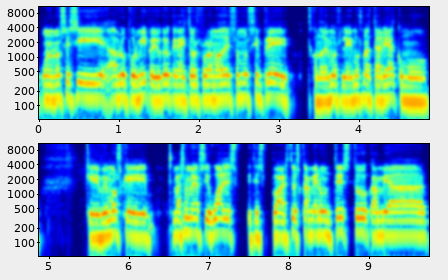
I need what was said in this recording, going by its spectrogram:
bueno, no sé si hablo por mí, pero yo creo que todos los programadores somos siempre, cuando vemos, leemos una tarea como que vemos que más o menos igual es, dices, esto es cambiar un texto, cambiar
